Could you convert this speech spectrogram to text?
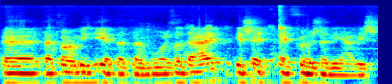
E, tehát valami hihetetlen borzadály, és egy, egy fölzseniális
